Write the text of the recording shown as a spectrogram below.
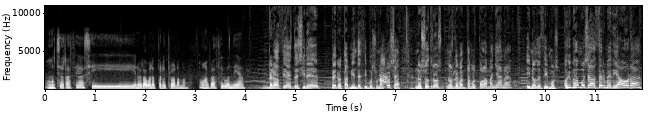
Muchas gracias y enhorabuena por el programa. Un abrazo y buen día. Gracias Desiré, pero también decimos una cosa. Nosotros nos levantamos por la mañana y no decimos, hoy vamos a hacer media hora,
